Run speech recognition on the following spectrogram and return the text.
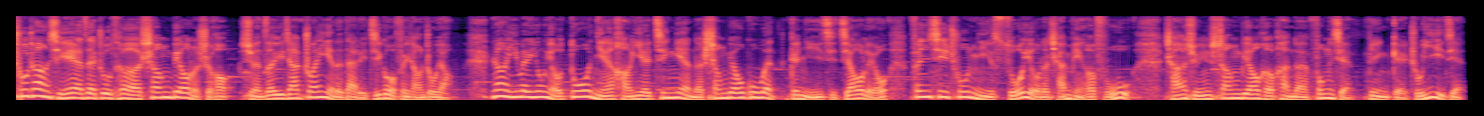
初创企业在注册商标的时候，选择一家专业的代理机构非常重要。让一位拥有多年行业经验的商标顾问跟你一起交流，分析出你所有的产品和服务，查询商标和判断风险，并给出意见。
